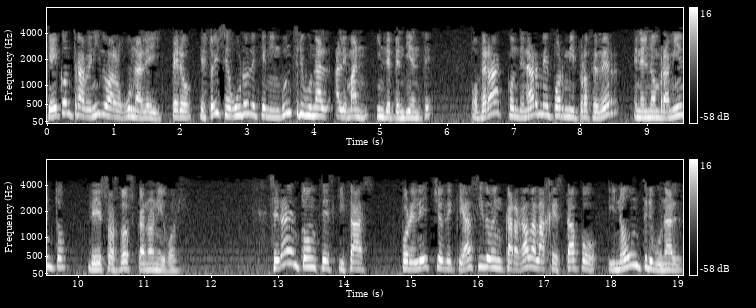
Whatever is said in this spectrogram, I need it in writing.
que he contravenido alguna ley, pero estoy seguro de que ningún tribunal alemán independiente podrá condenarme por mi proceder en el nombramiento de esos dos canónigos. ¿Será entonces quizás por el hecho de que ha sido encargada la Gestapo y no un tribunal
